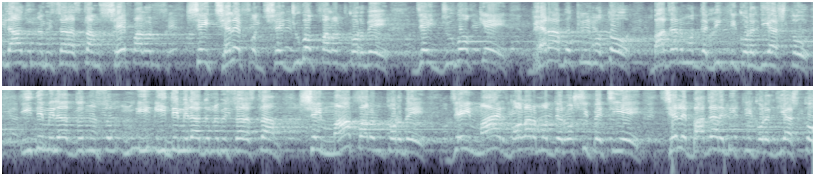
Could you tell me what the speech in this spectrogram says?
মিলাদুল নবী সাল্লাহ ইসলাম সে পালন, সেই ছেলে সেই যুবক পালন করবে, যেই যুবককে ভেড়া বকরির মতো বাজারের মধ্যে বিক্রি করে দিয়ে আসতো। ঈদ মিলাদুল ঈদ মিলাদুল নবী সাল্লাহ ইসলাম সেই মা পালন করবে, যেই মায়ের গলার মধ্যে রশি পেঁচিয়ে ছেলে বাজারে বিক্রি করে দিয়ে আসতো।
